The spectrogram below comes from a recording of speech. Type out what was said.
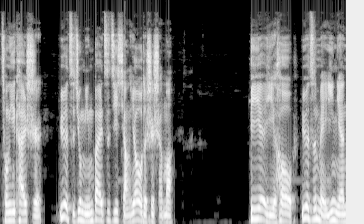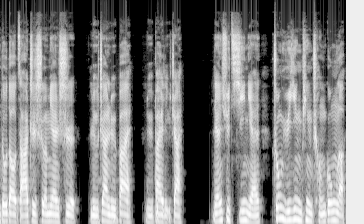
从一开始，月子就明白自己想要的是什么。毕业以后，月子每一年都到杂志社面试，屡战屡败，屡败屡战，连续七年，终于应聘成功了，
